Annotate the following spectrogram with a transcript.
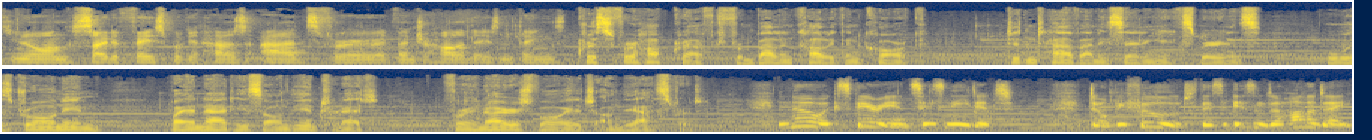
You know, on the side of Facebook, it has ads for adventure holidays and things. Christopher Hopcraft from Ballincollig in Cork didn't have any sailing experience, but was drawn in by an ad he saw on the internet for an Irish voyage on the Astrid. No experience is needed. Don't be fooled, this isn't a holiday.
